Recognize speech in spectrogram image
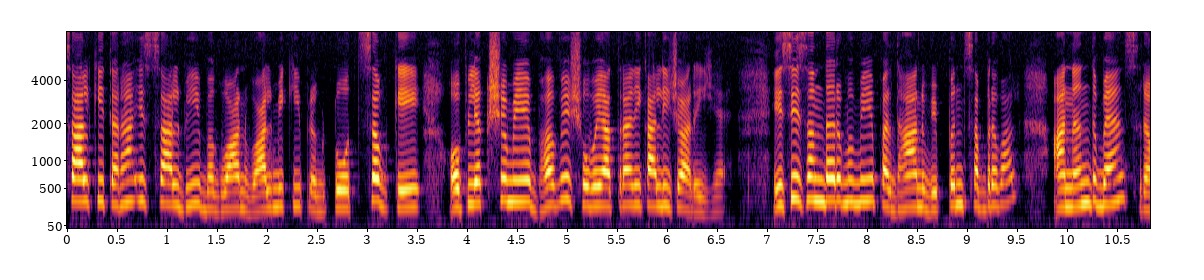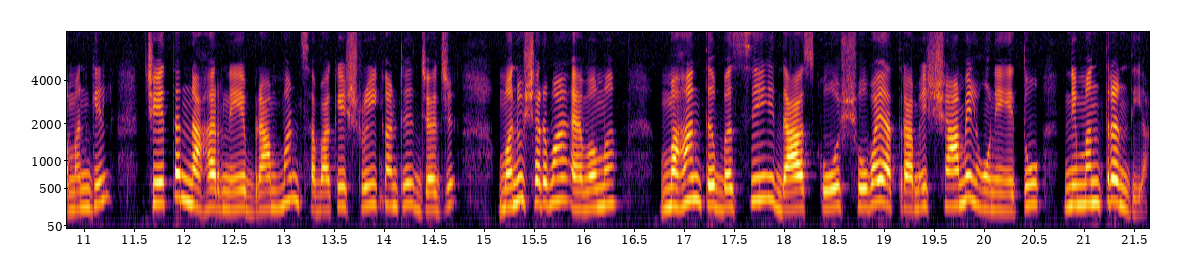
साल की तरह इस साल भी भगवान वाल्मीकि प्रगटोत्सव के उपलक्ष्य में भव्य शोभा यात्रा निकाली जा रही है इसी संदर्भ में प्रधान विपिन सब्रवाल, आनंद बैंस, रमन गिल, चेतन नाहर ने ब्राह्मण सभा के श्रीकंठ जज मनु शर्मा एवं महंत बस्सी दास को शोभा यात्रा में शामिल होने हेतु निमंत्रण दिया।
